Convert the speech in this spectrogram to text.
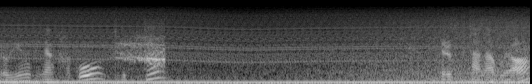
여기는 그냥 가고 드리프트 드리프트 안 하고요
